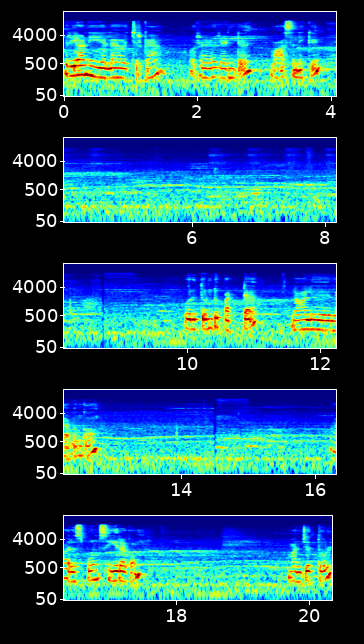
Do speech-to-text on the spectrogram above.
பிரியாணி இலை வச்சுருக்கேன். ஒரு ரெண்டு வாசனைக்கு. ஒரு துண்டு பட்டை நாலு லவங்கம். ஆறு ஸ்பூன் சீரகம். மஞ்சத்தூள்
